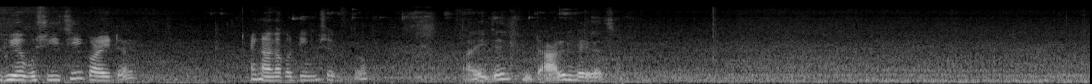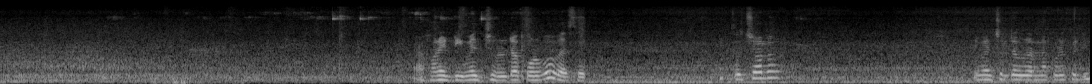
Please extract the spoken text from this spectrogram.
ধুয়ে বসিয়েছি কড়াইটা। এখানে দেখো ডিম সেদ্ধ। আর এই যে ডাল হয়ে গেছে। এখন এই ডিমের ঝোলটা করব ব্যাস। তো চলো ডিমের ঝোলটা রান্না করে ফেলি।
